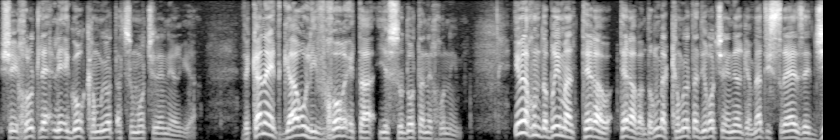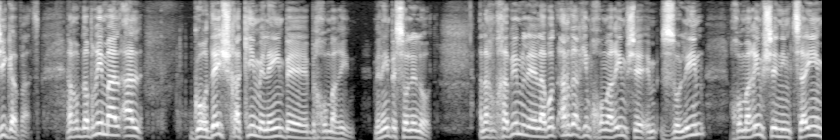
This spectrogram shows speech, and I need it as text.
שיכולות לאגור כמויות עצומות של אנרגיה. וכאן האתגר הוא לבחור את היסודות הנכונים. אם אנחנו מדברים על טרה, ומדברים על כמויות אדירות של אנרגיה, במדינת ישראל זה ג'יגה וואט, אנחנו מדברים על, על גורדי שחקים מלאים בחומרים, מלאים בסוללות. אנחנו חייבים לעבוד אך ורק עם חומרים שהם זולים, חומרים שנמצאים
